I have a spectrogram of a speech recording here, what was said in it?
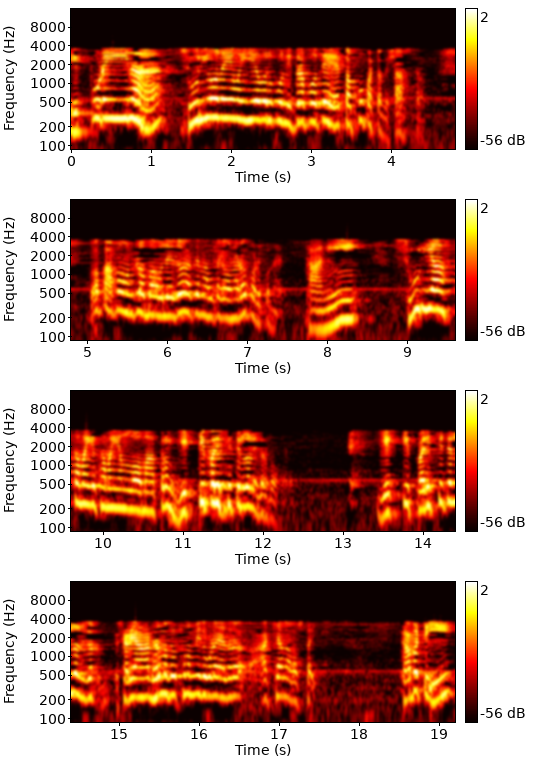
ఎప్పుడైనా సూర్యోదయం అయ్యే వరకు నిద్రపోతే తప్పు పట్టదు శాస్త్రం. ఓ పాపం ఒంట్లో బాగోలేదో అతను నలతగా ఉన్నాడో పడుకున్నాడు. కానీ సూర్యాస్తమయ సమయంలో మాత్రం ఎట్టి పరిస్థితుల్లో నిద్రపోకూడదు. ఎట్టి పరిస్థితుల్లో నిద్ర సరే ఆ ధర్మ సూక్ష్మం మీద కూడా ఎదురు ఆఖ్యానాలు వస్తాయి. కాబట్టి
